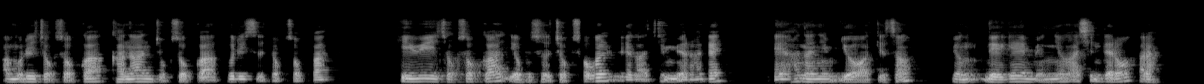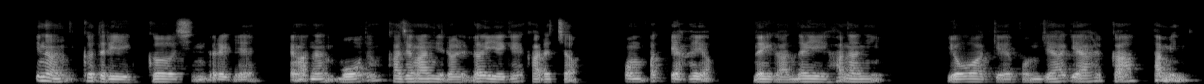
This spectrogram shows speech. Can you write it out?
아무리 족속과 가나안 족속과 그리스 족속과 히위 족속과 여부서 족속을 내가 진멸하되 내 하나님 여호와께서 명, 내게 명령하신 대로 하라. 이는 그들이 그 신들에게 행하는 모든 가정한 일을 너희에게 가르쳐 본받게 하여 너희가 너희 하나님 여호와께 범죄하게 할까 함이니라.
